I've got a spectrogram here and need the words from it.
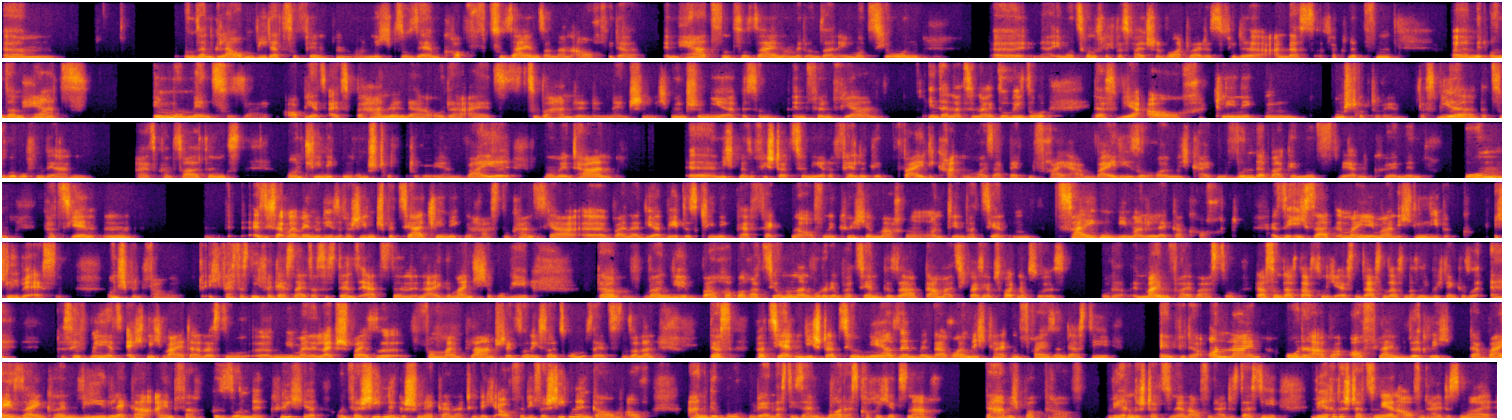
ähm, unseren Glauben wiederzufinden und nicht so sehr im Kopf zu sein, sondern auch wieder im Herzen zu sein und mit unseren Emotionen. Äh, ja, Emotion ist vielleicht das falsche Wort, weil das viele anders verknüpfen, äh, mit unserem Herz im Moment zu sein, ob jetzt als behandelnder oder als zu behandelnden Menschen. Ich wünsche mir bis in fünf Jahren international sowieso, dass wir auch Kliniken umstrukturieren, dass wir dazu gerufen werden als Consultants und Kliniken umstrukturieren, weil momentan äh, nicht mehr so viel stationäre Fälle gibt, weil die Krankenhäuser Betten frei haben, weil diese Räumlichkeiten wunderbar genutzt werden können, um Patienten also ich sag mal, wenn du diese verschiedenen Spezialkliniken hast, du kannst ja äh, bei einer Diabetesklinik perfekt eine offene Küche machen und den Patienten zeigen, wie man lecker kocht. Also ich sage immer jemand, ich liebe, ich liebe Essen und ich bin faul. Ich werde das nie vergessen als Assistenzärztin in der Allgemeinchirurgie. Da waren die Bauchoperationen und dann wurde dem Patient gesagt, damals, ich weiß nicht, ob es heute noch so ist, oder in meinem Fall war es so, das und das darfst du nicht essen, das und das und das. Und ich denke so, äh, das hilft mir jetzt echt nicht weiter, dass du irgendwie meine Leibspeise von meinem Plan steckst und ich soll es umsetzen, sondern dass Patienten, die stationär sind, wenn da Räumlichkeiten frei sind, dass die entweder online oder aber offline wirklich dabei sein können, wie lecker, einfach gesunde Küche und verschiedene Geschmäcker natürlich auch für die verschiedenen Gaumen auch angeboten werden, dass die sagen, boah, das koche ich jetzt nach. Da habe ich Bock drauf. Während des stationären Aufenthaltes, dass sie während des stationären Aufenthaltes mal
